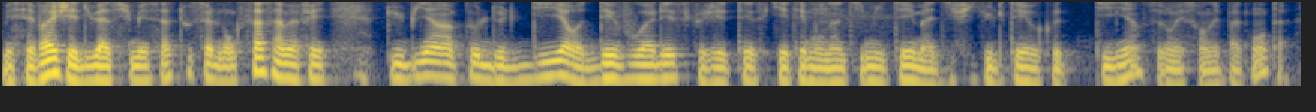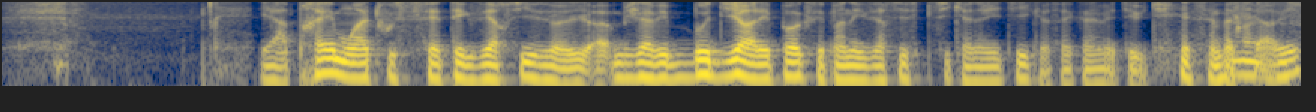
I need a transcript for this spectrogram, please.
Mais c'est vrai, j'ai dû assumer ça tout seul. Donc, ça, ça m'a fait du bien un peu de le dire, dévoiler ce que j'étais, ce qui était mon intimité, ma difficulté au quotidien, ce dont il ne s'en rendait pas compte. Et après, moi, tout cet exercice, euh, j'avais beau dire à l'époque, c'est pas un exercice psychanalytique, ça a quand même été utile, ça m'a servi.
